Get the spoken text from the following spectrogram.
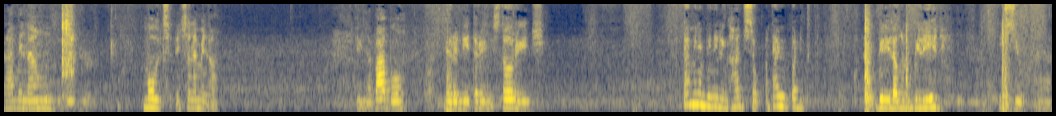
Marami ng molds. Yung salamin, oh. Ito yung lababo. Meron dito rin storage. Dami niyang biniling hand soap. Ang dami pa dito. Bili lang ng bilihin. eh. Tissue. Ayan.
